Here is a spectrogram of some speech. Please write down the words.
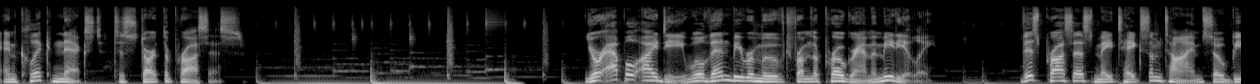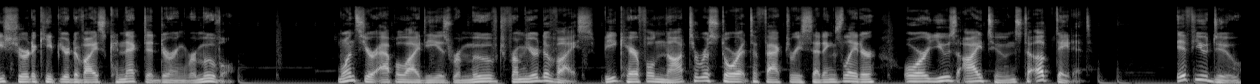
and click Next to start the process. Your Apple ID will then be removed from the program immediately. This process may take some time, so be sure to keep your device connected during removal. Once your Apple ID is removed from your device, be careful not to restore it to factory settings later or use iTunes to update it. If you do,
